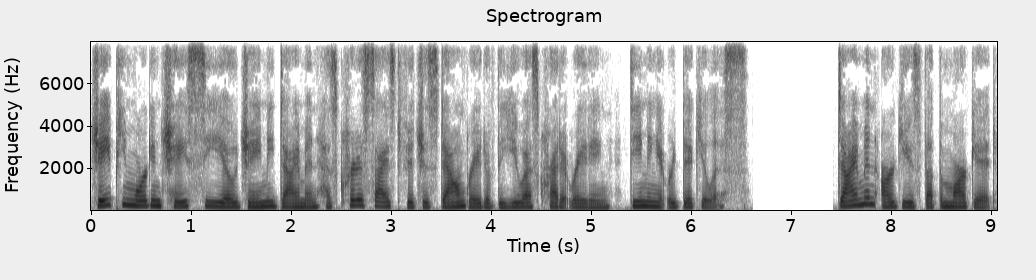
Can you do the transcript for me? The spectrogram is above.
JP Morgan Chase CEO Jamie Dimon has criticized Fitch's downgrade of the U.S. credit rating, deeming it ridiculous. Dimon argues that the market,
